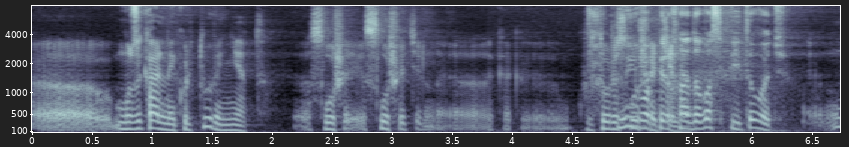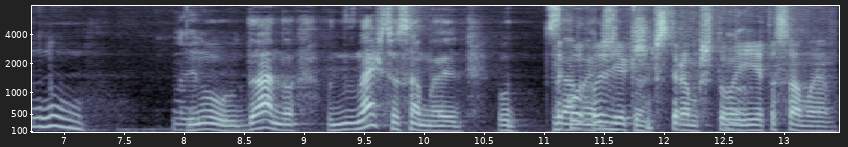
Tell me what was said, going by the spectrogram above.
музыкальной культуры нет. Слушай, слушательной, э, как э, культуры Ну, слушателя. во-первых, надо воспитывать. Ну, Ну да, но ну, знаешь, что самое... Вот так вот, самое, подожди, я к хипстерам, что и это самое.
